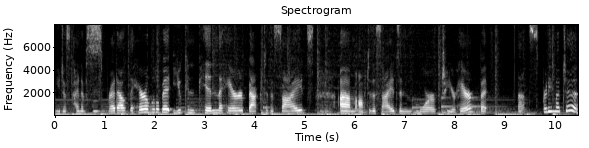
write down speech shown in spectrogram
you just kind of spread out the hair a little bit. You can pin the hair back to the sides, um, off to the sides and more to your hair, but that's pretty much it.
